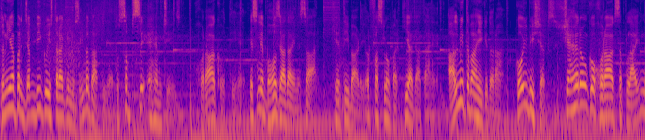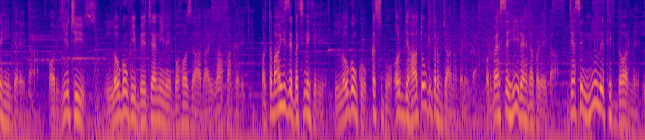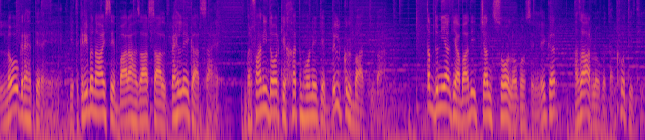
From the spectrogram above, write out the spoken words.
दुनिया पर जब भी कोई इस तरह की मुसीबत आती है तो सबसे अहम चीज़ खुराक होती है, इसलिए बहुत ज़्यादा इंसार खेती बाड़ी और फ़सलों पर किया जाता है। आलमी तबाही के दौरान कोई भी शख्स शहरों को खुराक सप्लाई नहीं करेगा और ये चीज़ लोगों की बेचैनी में बहुत ज़्यादा इजाफा करेगी। और तबाही से बचने के लिए लोगों को कस्बों और देहातों की तरफ़ जाना पड़ेगा और वैसे ही रहना पड़ेगा। जैसे न्यूलिथिक दौर में लोग रहते रहे हैं। ये तकरीबन आज से बारह हज़ार साल पहले का अरसा है। बर्फानी दौर के खत्म होने के बिल्कुल बाद की बात। तब दुनिया की आबादी चंद सौ लोगों से लेकर हज़ार लोगों तक होती थी।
